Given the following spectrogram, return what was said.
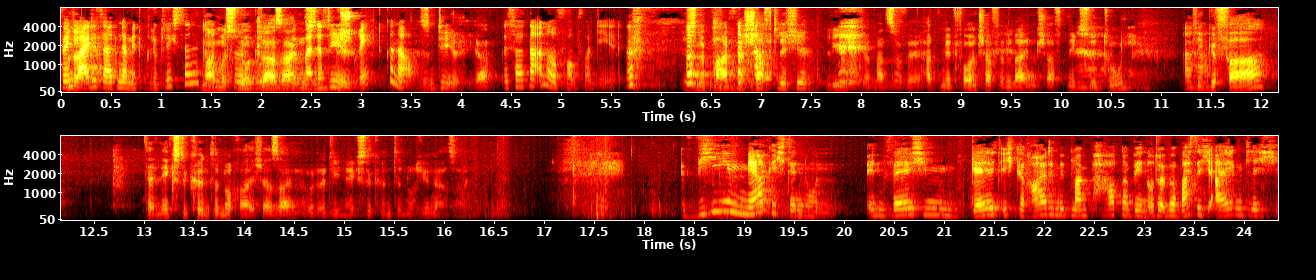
Wenn Oder- beide Seiten damit glücklich sind. Man und, muss nur ähm, klar sagen, wenn man das ein Deal. bespricht, genau. Das ist ein Deal, ja. Ist halt eine andere Form von Deal. Ist eine partnerschaftliche Liebe, wenn man so will. Hat mit Freundschaft und Leidenschaft nichts zu Ah, tun. okay. Die Aha. Gefahr, der Nächste könnte noch reicher sein oder die Nächste könnte noch jünger sein. Wie merke ich denn nun, in welchem Geld ich gerade mit meinem Partner bin oder über was ich eigentlich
